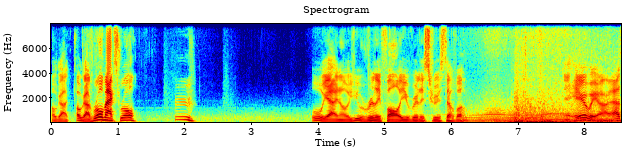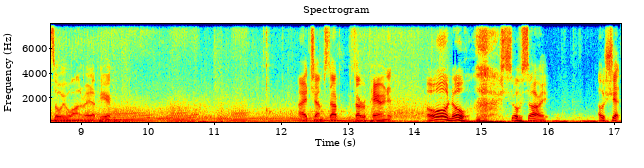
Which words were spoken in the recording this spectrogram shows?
Oh god. Oh god. Roll, Max, roll. Oh yeah, I know. You really fall. You really screw yourself up. Yeah, here we are. That's what we want, right up here. Alright, chum. Start, start repairing it. Oh no. so sorry. Oh shit.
